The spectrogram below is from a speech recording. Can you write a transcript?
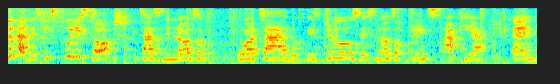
Look at this, it's fully stocked. It has lots of water, you- there's juice, there's lots of drinks up here. And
